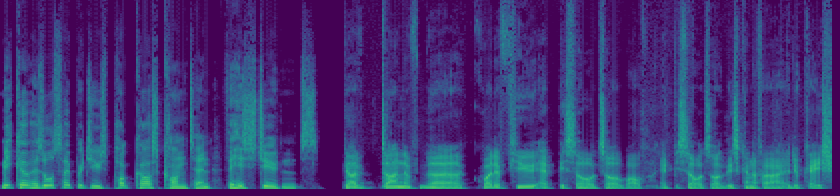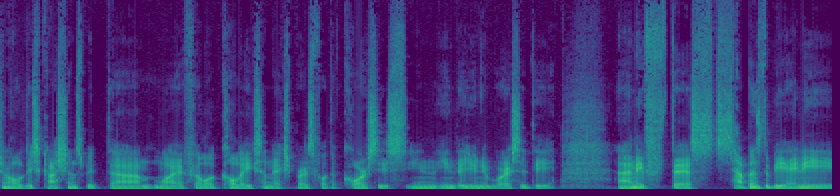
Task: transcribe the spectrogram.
Mikko has also produced podcast content for his students. I've done uh, quite a few episodes or well episodes or this kind of uh, educational discussions with um, my fellow colleagues and experts for the courses in in the university. And if there happens to be any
